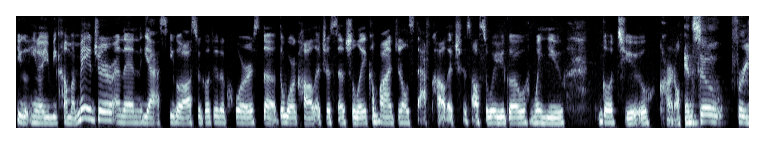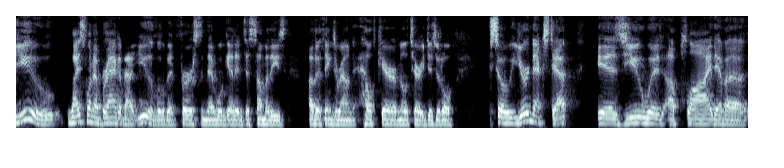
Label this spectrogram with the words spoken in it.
you, you know, you become a major. And then, yes, you go also go through the course, the, the war college, essentially combined general staff college is also where you go when you go to colonel. And so for you, I just want to brag about you a little bit first, and then we'll get into some of these other things around healthcare, military, digital so your next step is you would apply, they have a,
